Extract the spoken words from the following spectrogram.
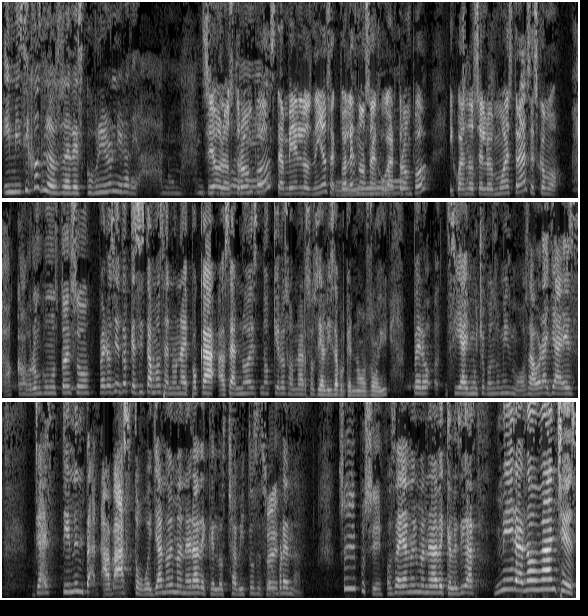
Y mis hijos los redescubrieron y era de, ah, no manches. Sí, o los güey. trompos, también los niños actuales no saben jugar Oh. trompo. Y cuando se lo muestras es como, ah, cabrón, ¿cómo está eso? Pero siento que sí estamos en una época, o sea, no es, no quiero sonar socialista porque no soy, pero sí hay mucho consumismo. O sea, ahora ya es, ya es, tienen tan abasto, güey, ya no hay manera de que los chavitos se sorprendan. Sí, pues sí. O sea, ya no hay manera de que les digas, mira, no manches,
